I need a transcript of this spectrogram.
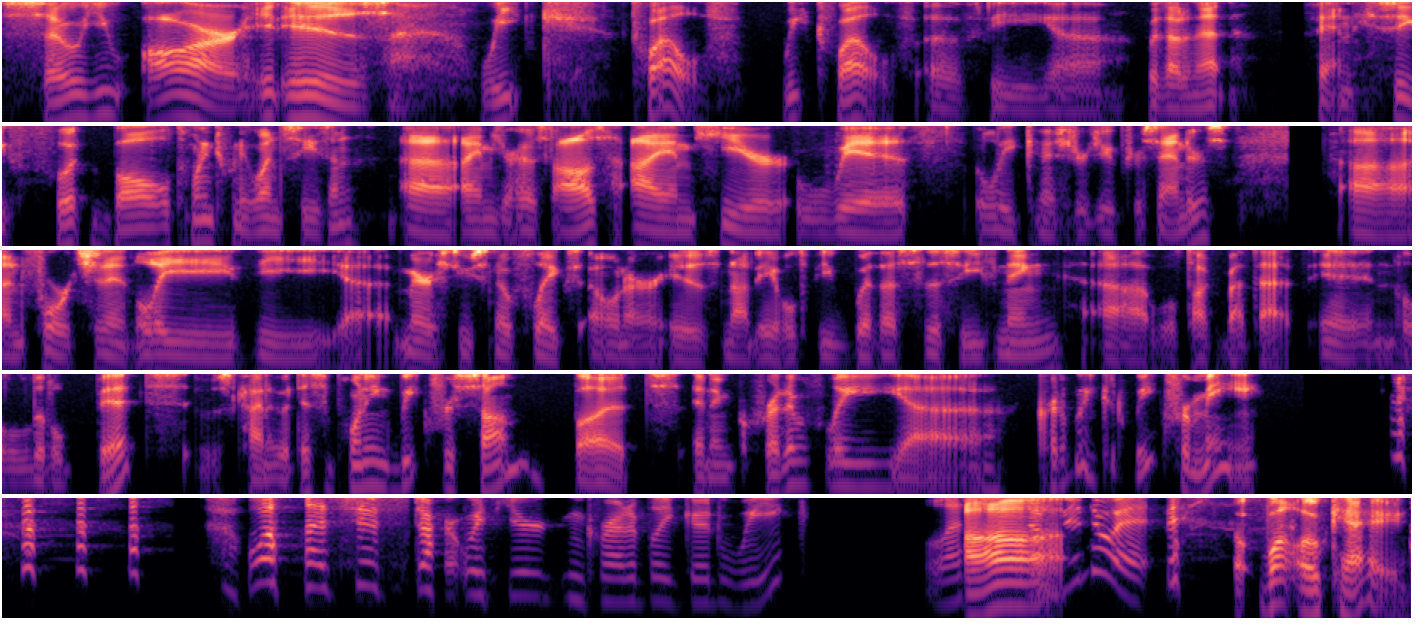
So you are. It is week 12. Week 12 of the uh, Without a Net Fantasy Football 2021 season. Uh, I am your host, Oz. I am here with League Commissioner Jupiter Sanders. Uh, unfortunately, the uh, Maristu Snowflakes owner is not able to be with us this evening. Uh, we'll talk about that in a little bit. It was kind of a disappointing week for some, but an incredibly, uh, incredibly good week for me. well, let's just start with your incredibly good week. Let's Uh, jump into it. well, okay.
